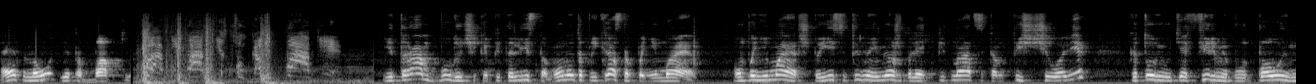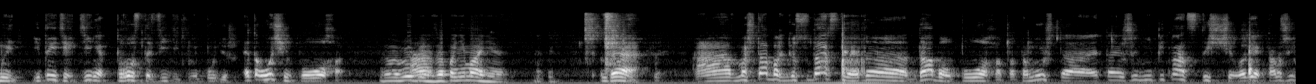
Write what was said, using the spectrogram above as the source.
А это налоги, это бабки. И Трамп, будучи капиталистом, он это прекрасно понимает. Он понимает, что если ты наймешь, блядь, 15 там, тысяч человек, которые у тебя в фирме будут полы мыть, и ты этих денег просто видеть не будешь. Это очень плохо. Давай выпьем А. за понимание. Да. А в масштабах государства это double плохо, потому что это же не 15 тысяч человек, там же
